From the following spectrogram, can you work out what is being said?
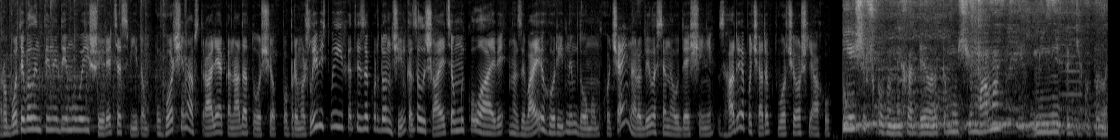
Роботи Валентини Димової ширяться світом. Угорщина, Австралія, Канада тощо. Попри можливість виїхати за кордон, жінка залишається в Миколаєві, називає його рідним домом, хоча й народилася на Одещині. Згадує початок творчого шляху. Я ще в школу не ходила, тому що мама мені тоді купила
